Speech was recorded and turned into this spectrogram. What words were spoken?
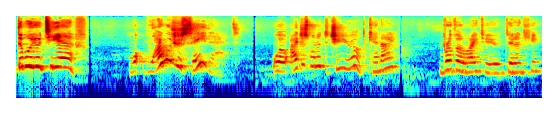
WTF. Wh- why would you say that? Well, I just wanted to cheer you up, can I? Brother lied to you, didn't he?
